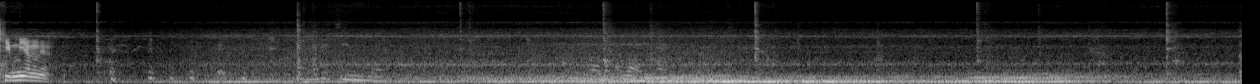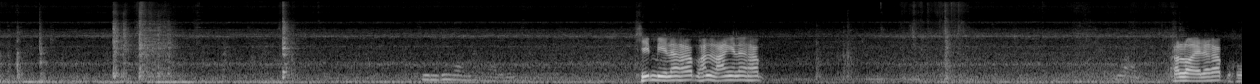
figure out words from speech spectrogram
ชิมยังเนี่ย ไม่ได้ชิมเลยว่ามันอร่อยนะ ชิมที่ว่ามันอร่อยนะชิมอีกแล้วครับหันหลังอีกแล้วครับ อร่อยอร่อยแล้วครับโอ้โห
